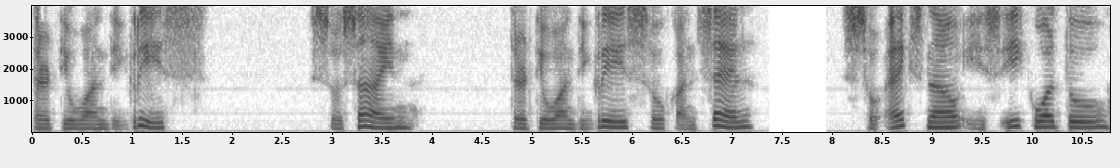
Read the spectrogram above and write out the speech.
31 degrees so sine 31 degrees. So cancel. So x now is equal to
